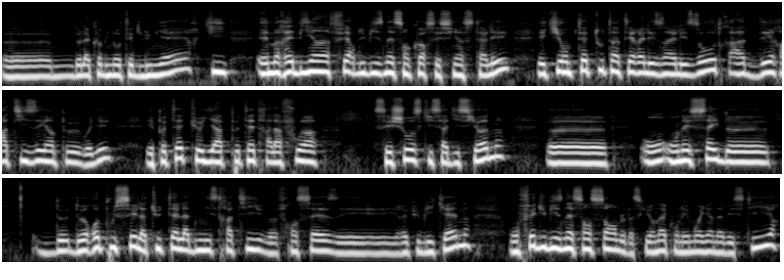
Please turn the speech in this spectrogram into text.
euh, de la communauté de Lumière qui aimeraient bien faire du business en Corse et s'y installer, et qui ont peut-être tout intérêt les uns et les autres à dératiser un peu, vous voyez Et peut-être qu'il y a peut-être à la fois ces choses qui s'additionnent. Euh, on, essaye de de, repousser la tutelle administrative française et républicaine. On fait du business ensemble parce qu'il y en a qui ont les moyens d'investir.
